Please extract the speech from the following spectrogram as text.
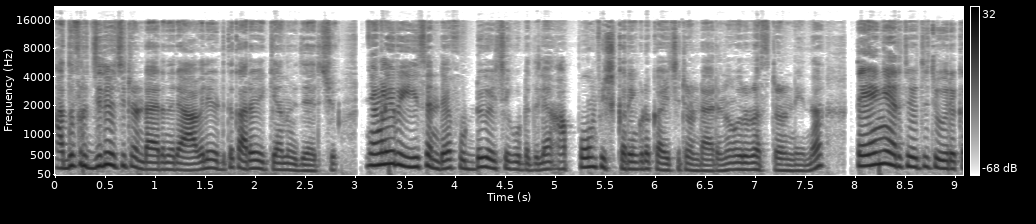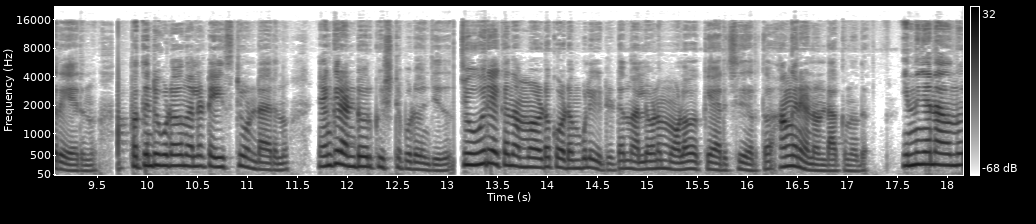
അത് ഫ്രിഡ്ജിൽ വെച്ചിട്ടുണ്ടായിരുന്നു. രാവിലെ എടുത്ത് കറി വെക്കാമെന്ന് വിചാരിച്ചു. ഞങ്ങൾ ഈ റീസെന്റ് ഫുഡ് കഴിച്ച കൂട്ടത്തിൽ അപ്പവും ഫിഷ് കറിയും കൂടെ കഴിച്ചിട്ടുണ്ടായിരുന്നു ഒരു റെസ്റ്റോറന്റിൽ നിന്ന് തേങ്ങ അരച്ച് വെച്ച് ചൂരക്കറിയായിരുന്നു. അപ്പത്തിന്റെ കൂടെ നല്ല ടേസ്റ്റും ഉണ്ടായിരുന്നു. ഞങ്ങൾക്ക് രണ്ടുപേർക്കും ഇഷ്ടപ്പെടുകയും ചെയ്തു. ചൂരയൊക്കെ നമ്മളവിടെ കൊടമ്പുളി ഇട്ടിട്ട് നല്ലോണം മുളകൊക്കെ അരച്ച് ചേർത്ത് അങ്ങനെയാണ് ഉണ്ടാക്കുന്നത്. ഇന്ന് ഞാൻ അതൊന്ന്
